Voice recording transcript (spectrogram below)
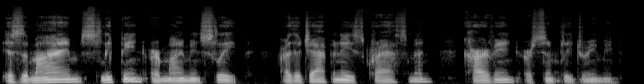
Is the mime sleeping or miming sleep? Are the Japanese craftsmen carving or simply dreaming?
